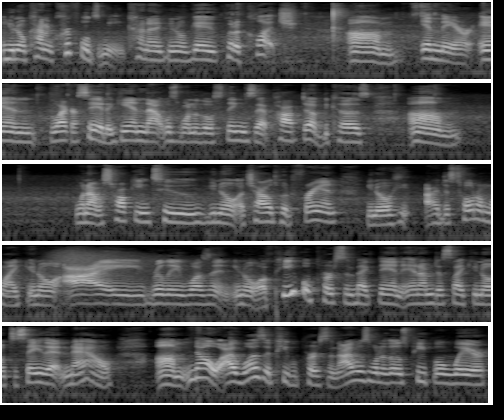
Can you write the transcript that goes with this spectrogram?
you know, kind of crippled me, kind of, you know, gave, put a clutch um, in there. And like I said, again, that was one of those things that popped up because um, when I was talking to, you know, a childhood friend, you know, he, I just told him, like, you know, I really wasn't, you know, a people person back then. And I'm just like, you know, to say that now, um, no, I was a people person. I was one of those people where,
